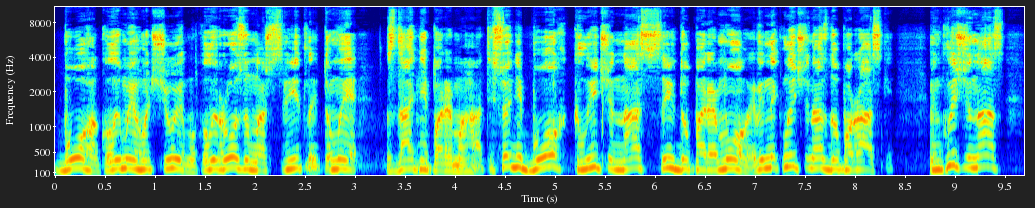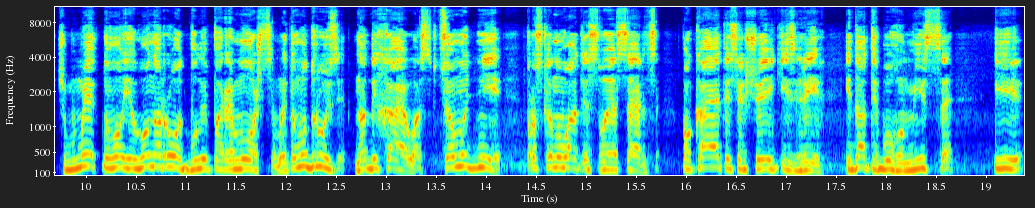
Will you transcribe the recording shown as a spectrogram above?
Бога, коли ми його чуємо, коли розум наш світлий, то ми здатні перемагати. Сьогодні Бог кличе нас всіх до перемоги. Він не кличе нас до поразки. Він кличе нас, щоб ми, як його- народ, були переможцями. Тому, друзі, надихаю вас в цьому дні просканувати своє серце, покаятися, якщо є якийсь гріх, і дати Богу місце і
